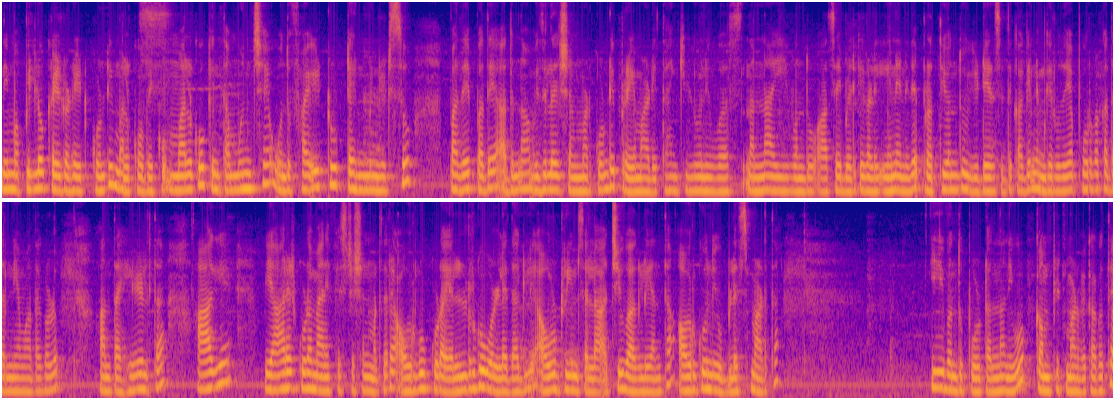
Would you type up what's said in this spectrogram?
ನಿಮ್ಮ ಪಿಲ್ಲೋ ಕೆಳಗಡೆ ಇಟ್ಕೊಂಡು ಮಲ್ಕೋಬೇಕು. ಮಲ್ಗೋಕ್ಕಿಂತ ಮುಂಚೆ ಒಂದು ಫೈವ್ ಟು ಟೆನ್ ಮಿನಿಟ್ಸು ಪದೇ ಪದೇ ಅದನ್ನು ವಿಜುಲೈಸೇಷನ್ ಮಾಡ್ಕೊಂಡು ಪ್ರೇ ಮಾಡಿ. ಥ್ಯಾಂಕ್ ಯು ಯೂನಿವರ್ಸ್ ನನ್ನ ಈ ಒಂದು ಆಸೆ, ಬೇಡಿಕೆಗಳು ಏನೇನಿದೆ ಪ್ರತಿಯೊಂದು ಈಡೇರಿಸಿದ್ದಕ್ಕಾಗಿ ನಿಮಗೆ ಹೃದಯಪೂರ್ವಕ ಧನ್ಯವಾದಗಳು ಅಂತ ಹೇಳ್ತಾ, ಹಾಗೆ ಯಾರ್ಯಾರು ಕೂಡ ಮ್ಯಾನಿಫೆಸ್ಟೇಷನ್ ಮಾಡ್ತಾರೆ, ಅವ್ರಿಗೂ ಕೂಡ ಎಲ್ರಿಗೂ ಒಳ್ಳೆಯದಾಗಲಿ ಅವ್ರ ಡ್ರೀಮ್ಸ್ ಎಲ್ಲ ಅಚೀವ್ ಆಗಲಿ ಅಂತ ಅವ್ರಿಗೂ ನೀವು ಬ್ಲೆಸ್ ಮಾಡ್ತಾ, ಈ ಒಂದು ಪೋರ್ಟಲ್ನ ನೀವು ಕಂಪ್ಲೀಟ್ ಮಾಡಬೇಕಾಗುತ್ತೆ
